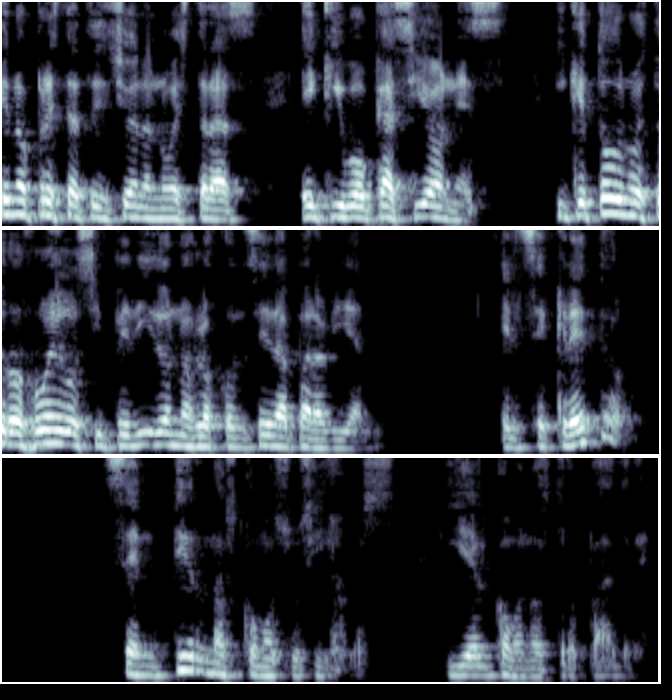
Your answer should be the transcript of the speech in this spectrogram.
Que no preste atención a nuestras equivocaciones y que todos nuestros ruegos y pedidos nos los conceda para bien. El secreto, sentirnos como sus hijos y Él como nuestro Padre.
